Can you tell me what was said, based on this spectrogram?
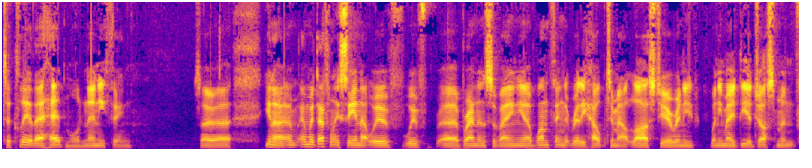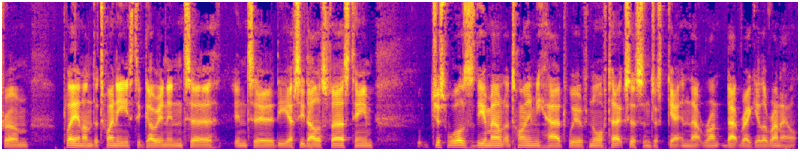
to clear their head more than anything. So uh, you know, and, and, we're definitely seeing that with with uh, Brandon Servania. One thing that really helped him out last year when he when he made the adjustment from playing under twenties to going into into the FC Dallas first team just was the amount of time he had with North Texas and just getting that run that regular run out.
